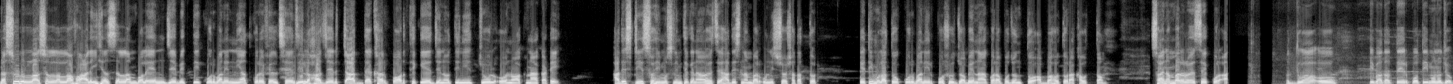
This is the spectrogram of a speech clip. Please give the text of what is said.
রাসূলুল্লাহ সাল্লাল্লাহু আলাইহি আসাল্লাম বলেন, যে ব্যক্তি কোরবানির নিয়াত করে ফেলছে জিলহজের চাঁদ দেখার পর থেকে যেন তিনি চুল ও নখ না কাটে। হাদিসটি সহি মুসলিম থেকে নেওয়া হয়েছে, হাদিস নাম্বার উনিশশো সাতাত্তর। এটি মূলত কোরবানির পশু জবে না করা পর্যন্ত অব্যাহত রাখা উত্তম। ছয় নম্বরে রয়েছে কোরআন। দোয়া ও ইবাদতের প্রতি মনোযোগ।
